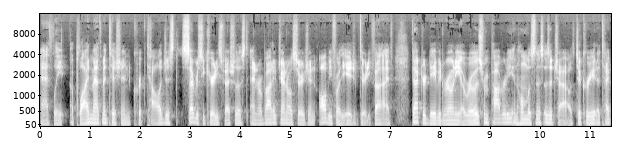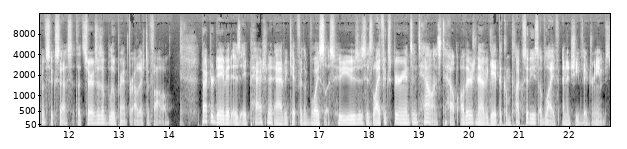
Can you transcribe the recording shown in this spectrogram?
athlete, applied mathematician, cryptologist, cybersecurity specialist, and robotic general surgeon, all before the age of 35, Dr. David Roney arose from poverty and homelessness as a child to create a type of success that serves as a blueprint for others to follow. Dr. David is a passionate advocate for the voiceless who uses his life experience and talents to help others navigate the complexities of life and achieve their dreams.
